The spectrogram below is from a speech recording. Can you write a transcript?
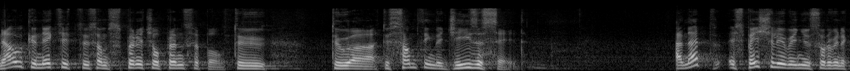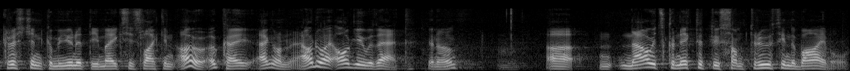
Now we connect it to some spiritual principle, to, to, uh, to something that Jesus said. And that, especially when you're sort of in a Christian community, makes it like an, oh, okay, hang on, how do I argue with that? You know? Uh, now it's connected to some truth in the Bible.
